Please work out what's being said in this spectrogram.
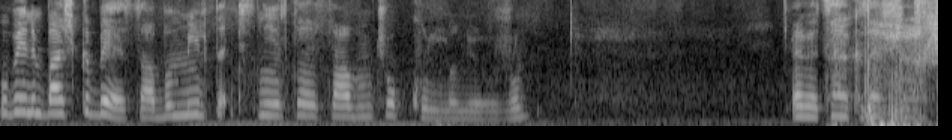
Bu benim başka bir hesabım. Miltex Nilta hesabımı çok kullanıyorum. Evet arkadaşlar.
